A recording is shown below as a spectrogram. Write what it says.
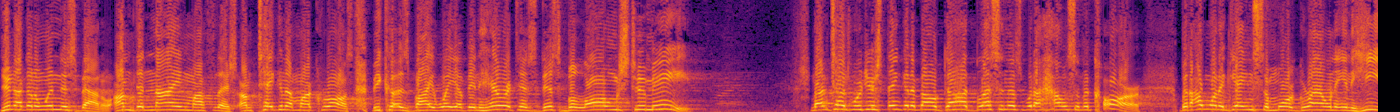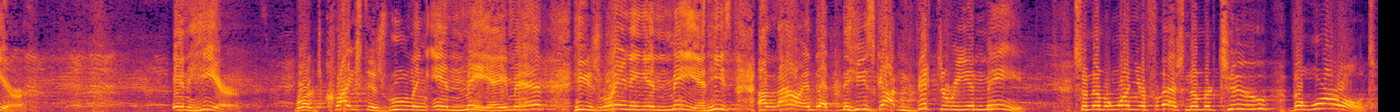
You're not going to win this battle. I'm denying my flesh. I'm taking up my cross because by way of inheritance, this belongs to me. Nine times we're just thinking about God blessing us with a house and a car. But I want to gain some more ground in here. In here where Christ is ruling in me, amen? He's reigning in me and he's allowing that he's gotten victory in me. So, number one, your flesh. Number two, the world.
